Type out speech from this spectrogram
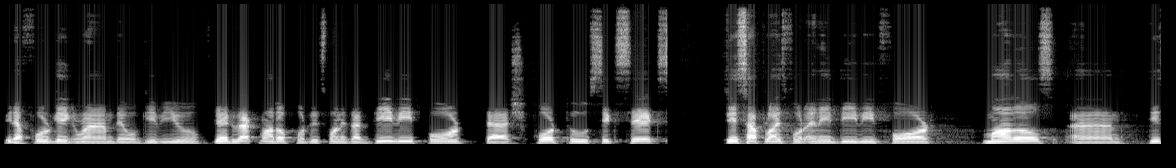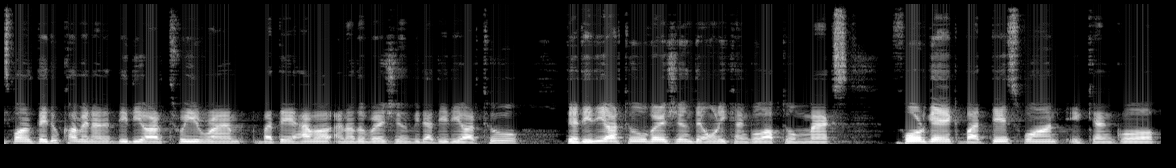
with a 4 gig RAM. They will give you the exact model for this one is a DV4-4266. This applies for any DV4 models and these ones, they do come in a DDR3 RAM, but they have a, another version with a DDR2. The DDR2 version, they only can go up to max 4 gig, but this one, it can go,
